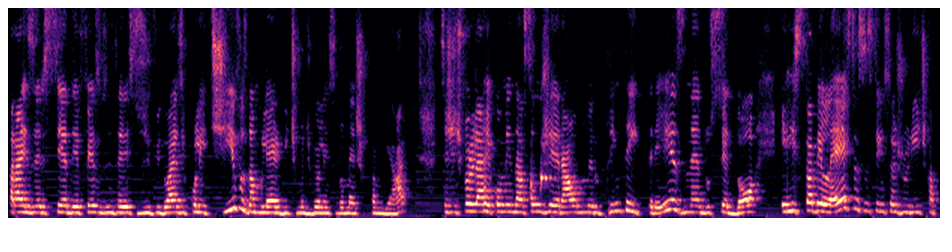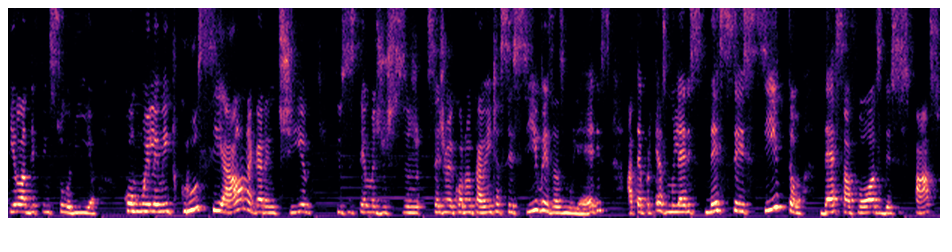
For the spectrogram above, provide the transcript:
para exercer a defesa dos interesses individuais e coletivos da mulher vítima de violência doméstica familiar. Se a gente for olhar a recomendação geral número 33, né, do CEDO, ele estabelece assistência jurídica pela defensoria como um elemento crucial na garantia que os sistemas de justiça sejam economicamente acessíveis às mulheres, até porque as mulheres necessitam dessa voz, desse espaço.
